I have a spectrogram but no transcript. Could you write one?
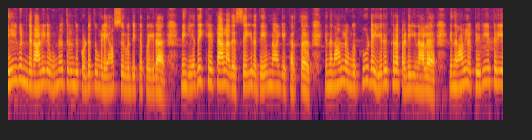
தெய்வன் இந்த நாளிலே உன்னத்திலிருந்து கொடுத்து உங்களை ஆசீர்வதிக்க போகிறார். நீங்கள் எதை கேட்டால் அதை செய்கிற தேவனாகிய கர்த்தர் இந்த நாளில் உங்கள் கூட இருக்கிறபடியினால இந்த நாளில் பெரிய பெரிய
